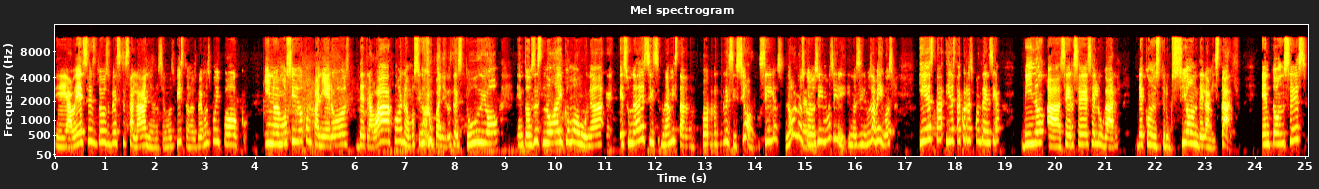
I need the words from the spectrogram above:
eh, a veces dos veces al año nos hemos visto, nos vemos muy poco. Y no hemos sido compañeros de trabajo, no hemos sido compañeros de estudio, entonces no hay como una, es una, una amistad por decisión, ¿sí? No, nos conocimos y, y, nos hicimos amigos. Y esta, y esta correspondencia vino a hacerse ese lugar de construcción de la amistad. Entonces,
